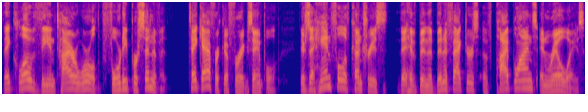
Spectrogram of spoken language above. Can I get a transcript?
They clothe the entire world, 40% of it. Take Africa, for example. There's a handful of countries that have been the benefactors of pipelines and railways.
